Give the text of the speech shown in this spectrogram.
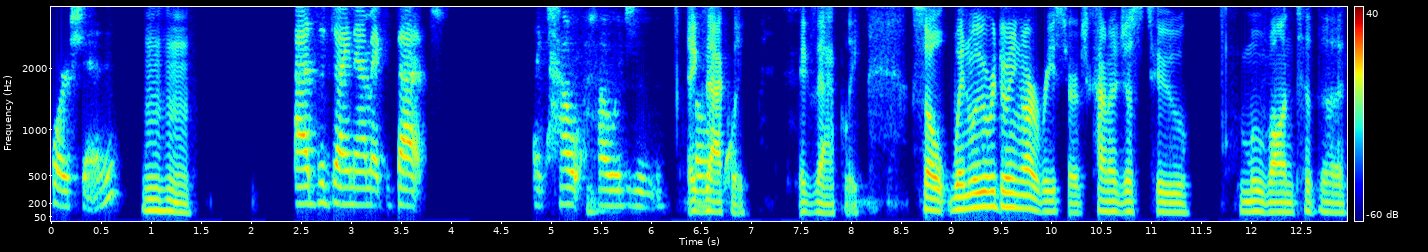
portion mm-hmm adds a dynamic that like how how would you exactly exactly. So when we were doing our research, kind of just to move on to the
